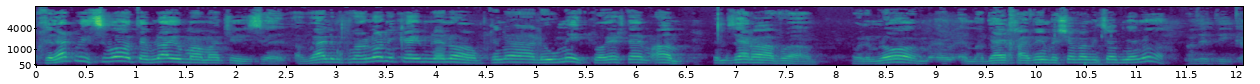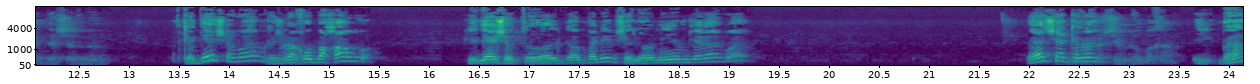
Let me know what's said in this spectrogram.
מבחינת מצוות הם לא היו מעמד של ישראל, אבל הם כבר לא נקראים בני נוער, מבחינה לאומית כבר יש להם עם, הם זרע אברהם, אבל הם לא, הם, הם עדיין חייבים בשבע מצוות בני נוער. מה זה קדש אברהם? קדש אברהם, הקדוש ברוך הוא בחר בו. קידש אותו, גם בנים שלו נהיים זרע אברהם. ואז שהקדוש... השם לא בחר? מה?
